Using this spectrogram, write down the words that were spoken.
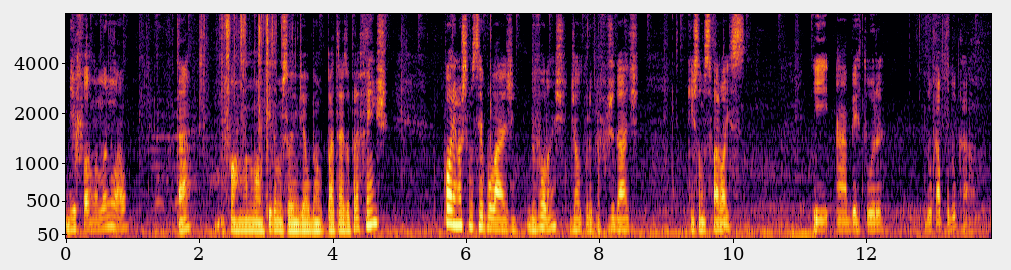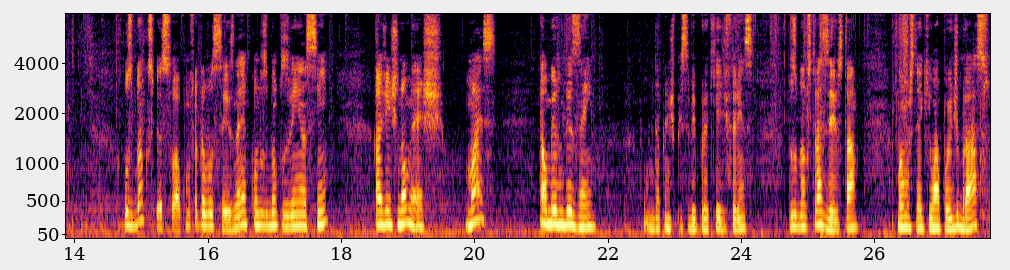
de forma manual, tá? De forma manual aqui, para enviar o banco para trás ou para frente. Porém, nós temos regulagem do volante de altura e profundidade. Aqui estão os faróis e a abertura do capô do carro. Os bancos, pessoal, como foi para vocês, né? Quando os bancos vêm assim, a gente não mexe, mas é o mesmo desenho. Não dá pra gente perceber por aqui a diferença dos bancos traseiros, tá? Vamos ter aqui um apoio de braço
